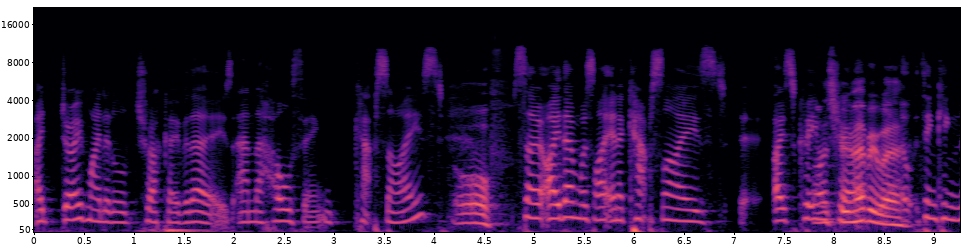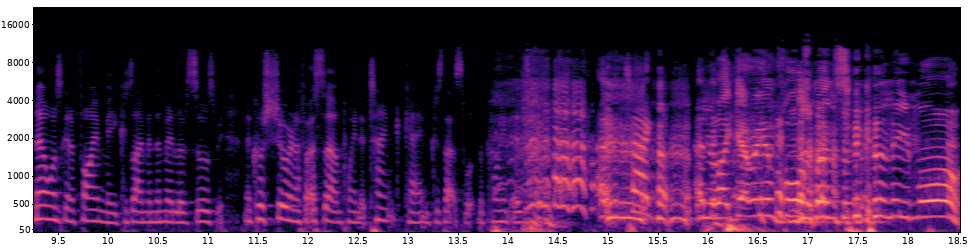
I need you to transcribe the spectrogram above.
I drove my little truck over those, and the whole thing capsized. Oh, So I then was like in a capsized ice cream Ice cream truck, everywhere. uh, thinking no one's going to find me because I'm in the middle of Salisbury. And of course, sure enough, at a certain point, a tank came because that's what the point is. and the tank, And you're like, get reinforcements. You're gonna need more.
